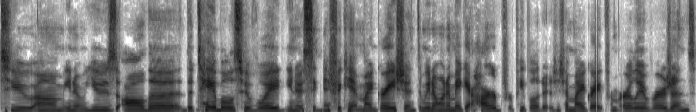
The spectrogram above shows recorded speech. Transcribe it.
to, um, you know, use all the, the tables to avoid, you know, significant migrations. And we don't want to make it hard for people to, to migrate from earlier versions.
